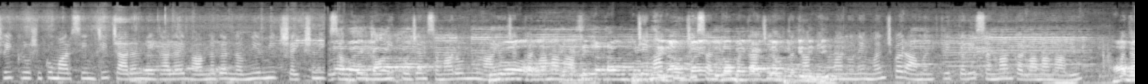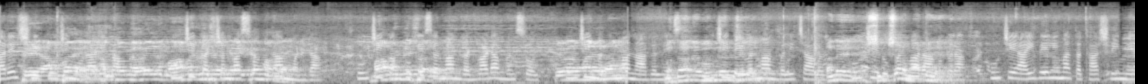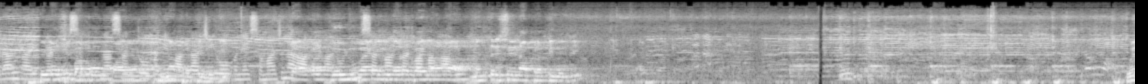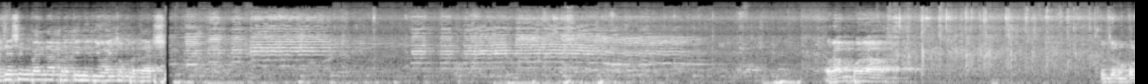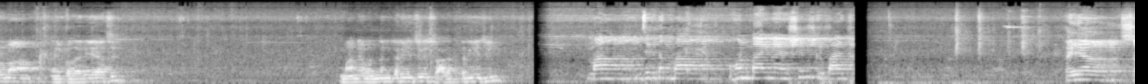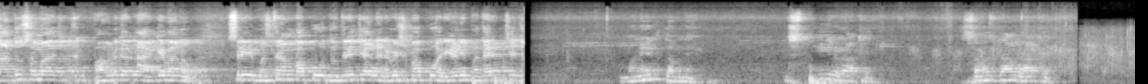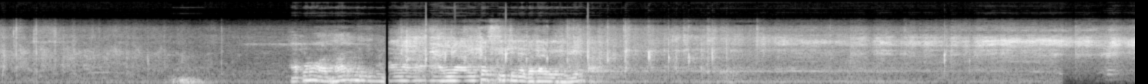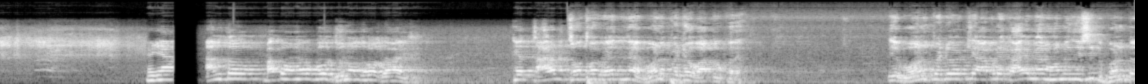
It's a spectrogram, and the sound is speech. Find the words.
શ્રી કૃષ્ણકુમારસિંહજી ચારણ મેઘાલય ભાવનગર નવનિર્મિત શૈક્ષણિક સંકુલ ભૂમિ પૂજન સમારોહનું આયોજન કરવામાં આવ્યું. જેમાં પૂજ્ય સંતો માતાજીઓ તથા મહેમાનોને મંચ પર આમંત્રિત કરી સન્માન કરવામાં આવ્યું. પધારેલ શ્રી પૂજ્ય મોરારી બાપુ, પૂજ્ય કંચનમાં સોનધામ મંડા પૂજ્ય કંકુકેસરમાં ગઢવાડા મંસોલ પૂજ્ય મનુમાં નાગલનેસ પૂજ્ય દેવલમાં બલિચાવડ પૂજ્ય રૂપલમાં રામપરા પૂજ્ય આઈબેલીમાં તથા શ્રી મેરાનભાઈ ગઢવી સહિતના સંતો અને માતાજીઓ અને સમાજના આગેવાનોનું સન્માન કરવામાં આવ્યું. મંત્રીશ્રીના પ્રતિનિધિ. વજયસિંહભાઈના પ્રતિનિધિ હોય તો પધારશે. રામપરા પૂજ્ય રૂપલમાં અહીં પધારી રહ્યા છે. માને વંદન કરીએ છીએ સ્વાગત કરીએ છીએ. માં જગદંબા હોનબાઈની અસીમ કૃપા અહીંયા સાધુ સમાજ ભાવનગરના આગેવાનો શ્રી મસ્તરામ બાપુ દુધરેજા અને રમેશ બાપુ હરિયાણી પધાર્યા છે. મને તમને સ્થિર રાખે સમજદાર રાખે. આપણો આધાર બની અહીંયા ઉપસ્થિતિને વધાવી જોઈએ અહીંયા આમ તો બાપુ અમારો બહુ જૂનો દોહો ગવાય છે કે ચારણ ચોથો વેદ ને વણ પેઢ્યો વાતો કરે. એ વન પેઢ્યો એટલે આપણે કાયમ એમ સમજીએ છીએ કે ભણતર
